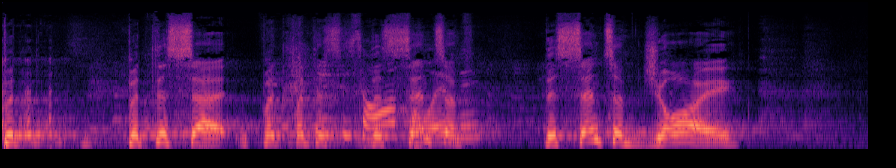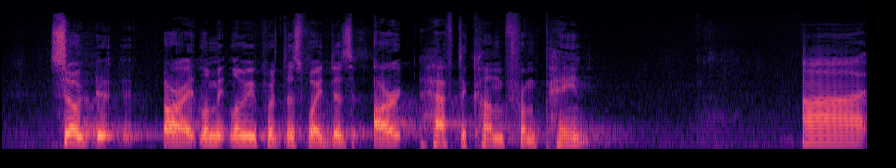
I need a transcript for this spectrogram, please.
but but this uh, but but this, this awful, sense of this sense of joy so, uh, all right, let me, let me put it this way Does art have to come from pain? Uh,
